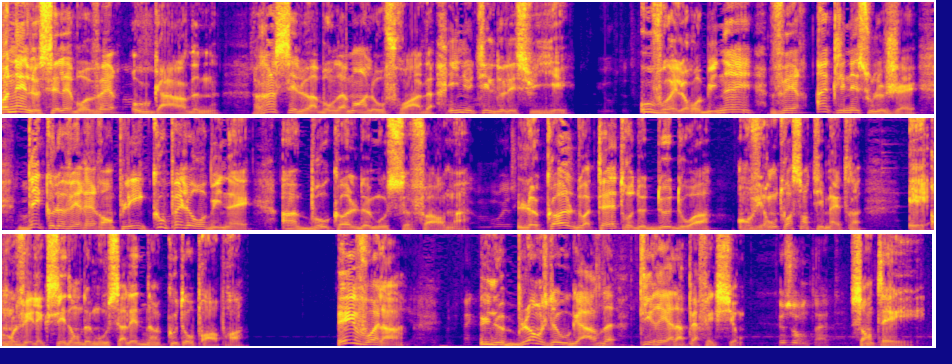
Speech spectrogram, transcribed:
Prenez le célèbre verre Garden. Rincez-le abondamment à l'eau froide. Inutile de l'essuyer. Ouvrez le robinet, verre incliné sous le jet. Dès que le verre est rempli, coupez le robinet. Un beau col de mousse se forme. Le col doit être de deux doigts, environ 3 cm, et enlevez l'excédent de mousse à l'aide d'un couteau propre. Et voilà, une blanche de Hougarde tirée à la perfection. Santé.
